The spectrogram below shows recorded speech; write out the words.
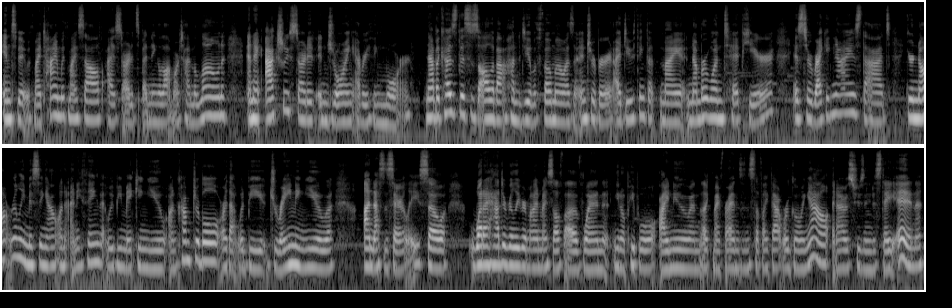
intimate with my time with myself. I started spending a lot more time alone, and I actually started enjoying everything more. Now, because this is all about how to deal with FOMO as an introvert, I do think that my number one tip here is to recognize that you're not really missing out on anything that would be making you uncomfortable or that would be draining you unnecessarily. So what I had to really remind myself of when, you know, people I knew and like my friends and stuff like that were going out and I was choosing to stay in,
